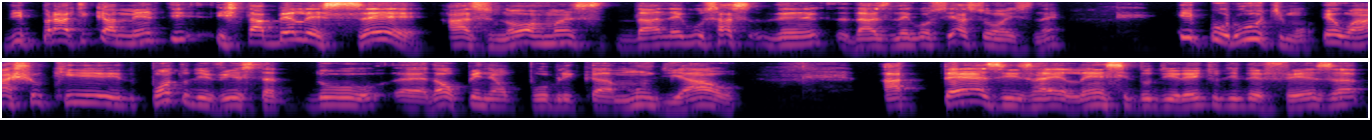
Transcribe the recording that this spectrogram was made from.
de praticamente estabelecer as normas da negocia de, das negociações, né? E por último, eu acho que do ponto de vista do, é, da opinião pública mundial, a tese israelense do direito de defesa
